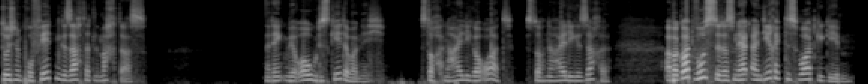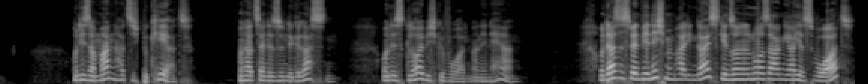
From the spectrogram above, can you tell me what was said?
durch einen Propheten gesagt hat, mach das. Da denken wir, oh, das geht aber nicht. Ist doch ein heiliger Ort. Ist doch eine heilige Sache. Aber Gott wusste das und er hat ein direktes Wort gegeben. Und dieser Mann hat sich bekehrt und hat seine Sünde gelassen und ist gläubig geworden an den Herrn. Und das ist, wenn wir nicht mit dem Heiligen Geist gehen, sondern nur sagen, ja, hier ist Wort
